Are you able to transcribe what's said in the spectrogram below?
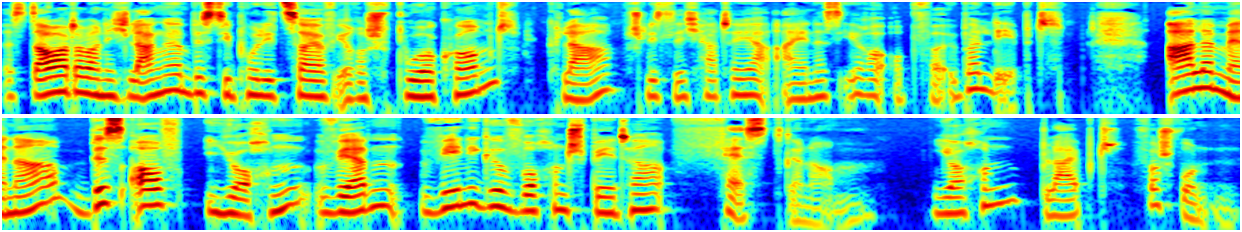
Es dauert aber nicht lange, bis die Polizei auf ihre Spur kommt. Klar, schließlich hatte ja eines ihrer Opfer überlebt. Alle Männer, bis auf Jochen, werden wenige Wochen später festgenommen. Jochen bleibt verschwunden.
